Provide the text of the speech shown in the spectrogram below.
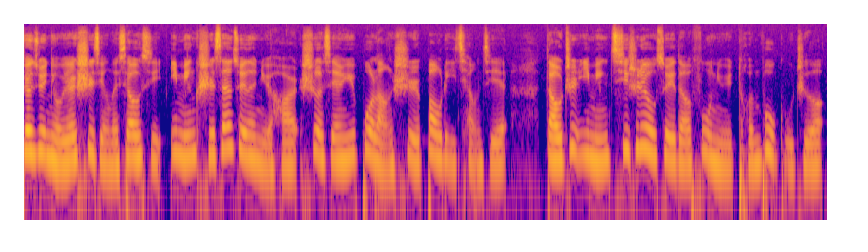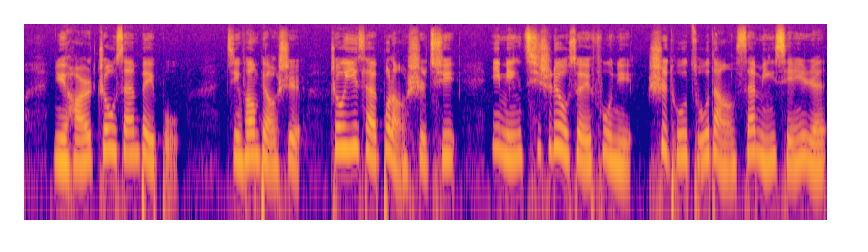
根据纽约市警的消息，一名十三岁的女孩涉嫌于布朗市暴力抢劫，导致一名七十六岁的妇女臀部骨折。女孩周三被捕。警方表示，周一在布朗市区，一名七十六岁妇女试图阻挡三名嫌疑人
